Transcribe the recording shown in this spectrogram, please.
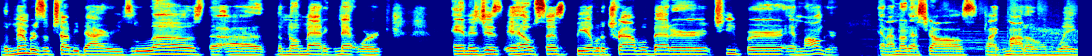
the members of Chubby Diaries loves the uh, the nomadic network, and it just it helps us be able to travel better, cheaper, and longer. And I know that's y'all's like motto and way.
